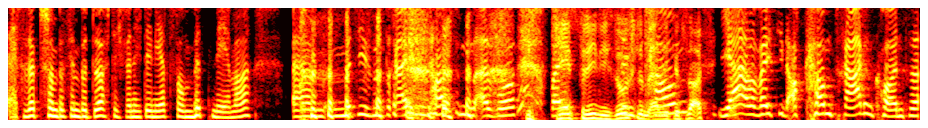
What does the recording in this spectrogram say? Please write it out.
es wirkt schon ein bisschen bedürftig, wenn ich den jetzt so mitnehme. Ähm, mit diesen drei Taschen, also weil Geht, finde ich nicht so schlimm, ehrlich gesagt. Ja, aber weil ich den auch kaum tragen konnte.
